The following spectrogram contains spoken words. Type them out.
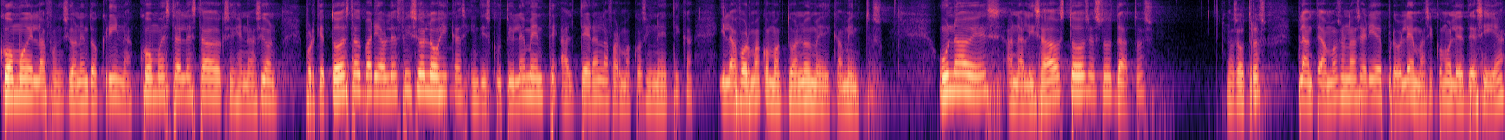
cómo es la función endocrina, cómo está el estado de oxigenación, porque todas estas variables fisiológicas indiscutiblemente alteran la farmacocinética y la forma como actúan los medicamentos. Una vez analizados todos estos datos, nosotros planteamos una serie de problemas y como les decía,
